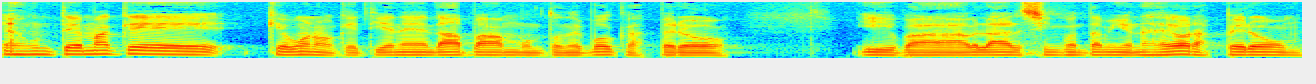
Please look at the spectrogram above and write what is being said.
es un tema que, que, bueno, que tiene, da para un montón de podcasts, pero, y va a hablar 50 millones de horas, pero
